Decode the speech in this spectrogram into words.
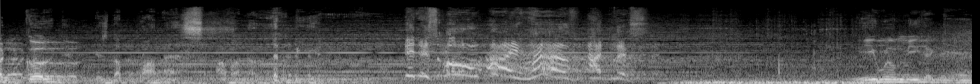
What good is the promise of an Olympian? It is all I have, Atlas! We will meet again,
